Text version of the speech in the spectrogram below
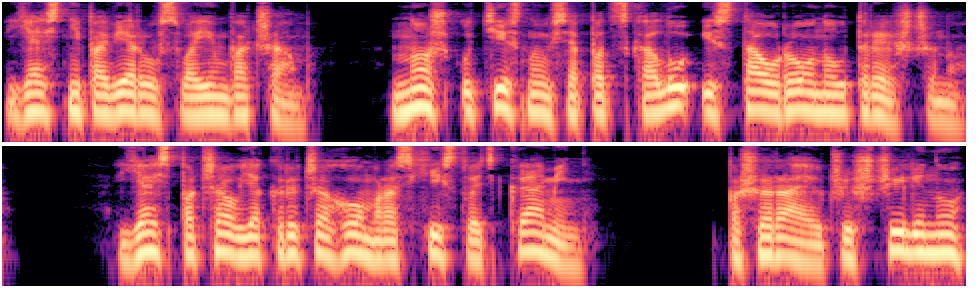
ясь не паверыў сваім вачам. Нож уціснуўся пад скалу і стаў роўна ў трэшчыну. Ясь пачаў як рычагом расхістваць камень пашыраючы шчыліну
